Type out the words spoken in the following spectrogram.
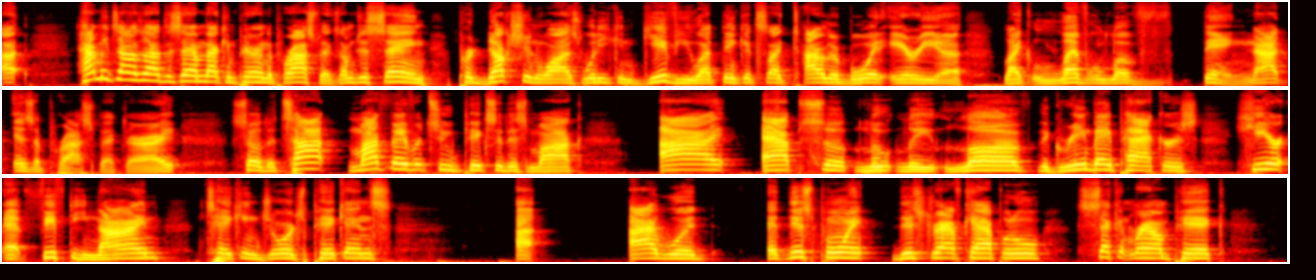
how many times do I have to say I'm not comparing the prospects? I'm just saying production wise, what he can give you. I think it's like Tyler Boyd area, like level of thing, not as a prospect. All right. So the top, my favorite two picks of this mock, I absolutely love the Green Bay Packers here at 59, taking George Pickens. I I would, at this point, this draft capital, second round pick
